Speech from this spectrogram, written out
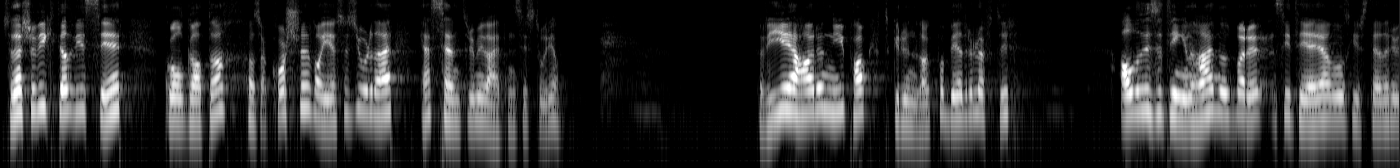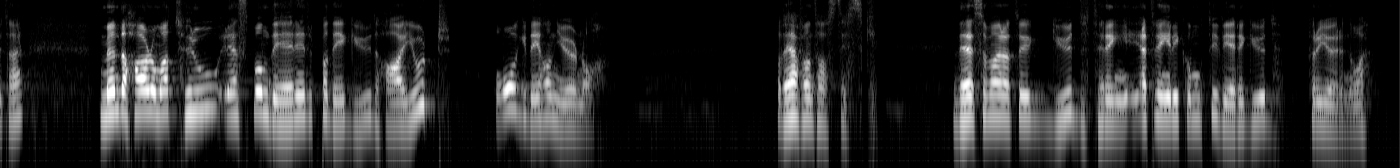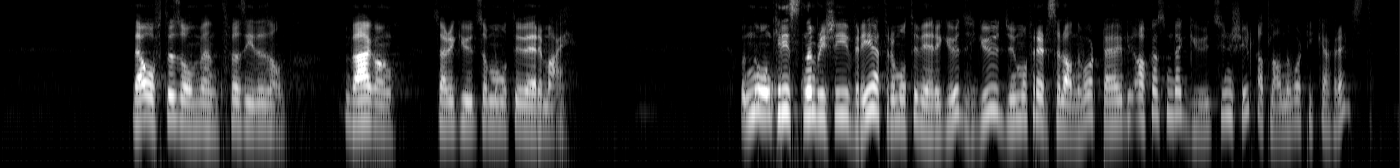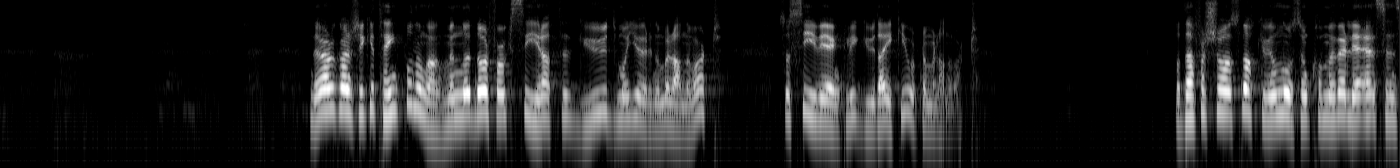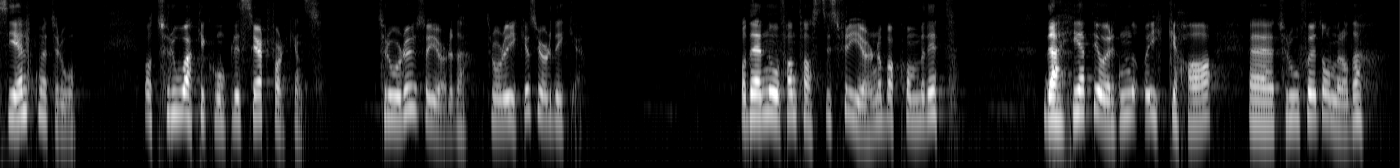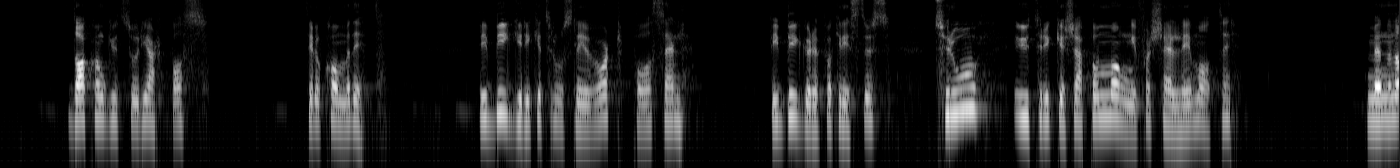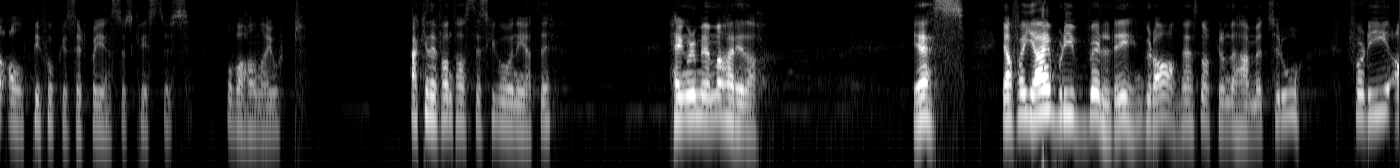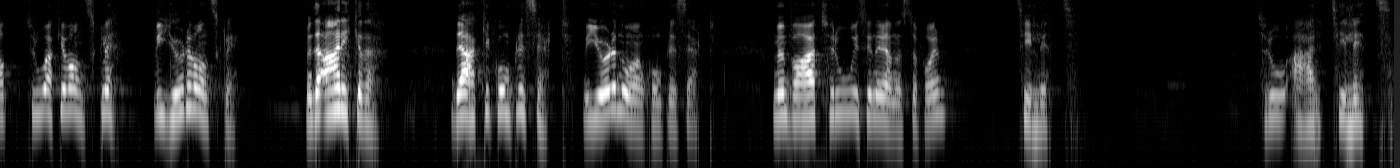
Så det er så viktig at vi ser Golgata, altså korset, hva Jesus gjorde der, det er sentrum i verdenshistorien. Vi har en ny pakt, grunnlag på bedre løfter. Alle disse tingene her, Nå bare siterer jeg noen skriftsteder ut her. Men det har noe med at tro responderer på det Gud har gjort, og det han gjør nå. Og det er fantastisk. Det som er at trenger, Jeg trenger ikke å motivere Gud for å gjøre noe. Det er oftest omvendt, for å si det sånn. Hver gang så er det Gud som må motivere meg. Og Noen kristne blir så ivrige etter å motivere Gud. Gud, du må frelse landet vårt. Det er akkurat som det er Guds skyld at landet vårt ikke er frelst. Det har du kanskje ikke tenkt på noen gang, men når folk sier at Gud må gjøre noe med landet vårt, så sier vi egentlig at Gud har ikke gjort noe med landet vårt. Og Derfor så snakker vi om noe som kommer veldig essensielt med tro. Og tro er ikke komplisert, folkens. Tror du, så gjør du det. Tror du ikke, så gjør du det ikke. Og det er noe fantastisk frigjørende å bare komme dit. Det er helt i orden å ikke ha eh, tro for et område. Da kan Guds ord hjelpe oss til å komme dit. Vi bygger ikke troslivet vårt på oss selv. Vi bygger det på Kristus. Tro uttrykker seg på mange forskjellige måter. Men den er alltid fokusert på Jesus Kristus og hva han har gjort. Er ikke det fantastiske gode nyheter? Henger du med meg her i dag? Yes. Ja, for jeg blir veldig glad når jeg snakker om det her med tro. Fordi at tro er ikke vanskelig. Vi gjør det vanskelig. Men det er ikke det. Det er ikke komplisert. Vi gjør det noen gang komplisert. Men hva er tro i sin reneste form? Tillit. Tro er tillit.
